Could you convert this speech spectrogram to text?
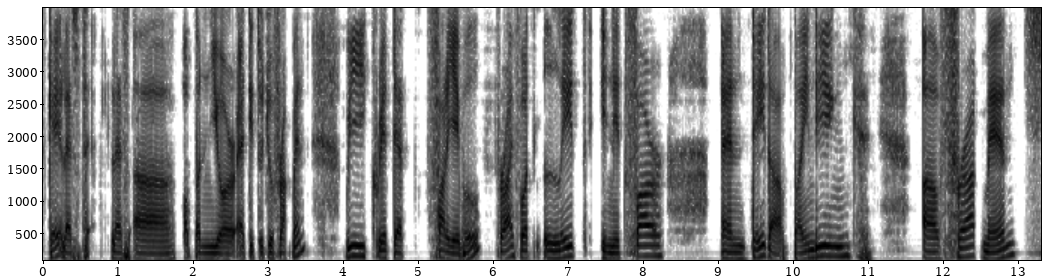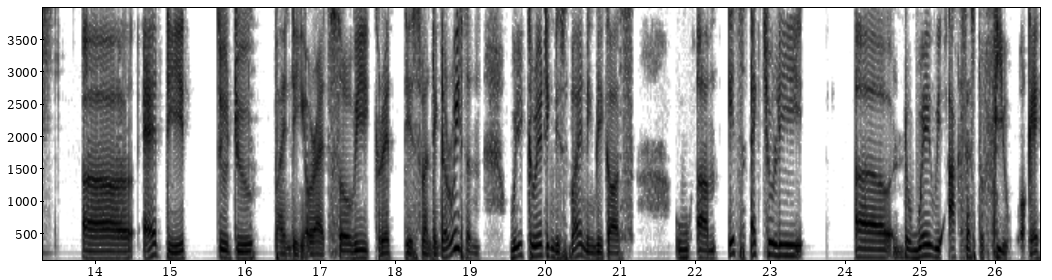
Okay, let's let's uh, open your edit to do fragment. We create that variable private late init var and data binding a fragment uh, edit to do binding. All right so we create this binding. The reason we creating this binding because um, it's actually uh, the way we access the view okay?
